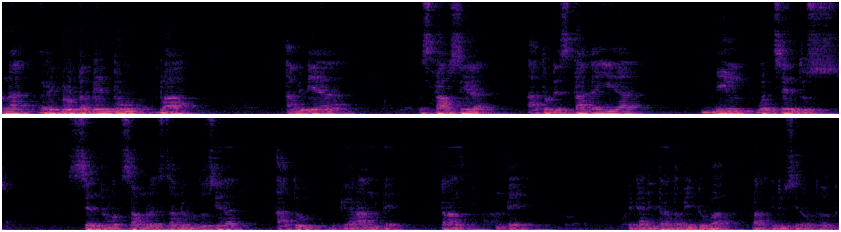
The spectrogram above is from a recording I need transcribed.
na recrutamento ba ami dia staff sira atau destaca ia 1800 centro de sambra de standard sira atau garante transplante dari partido Sirototo.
